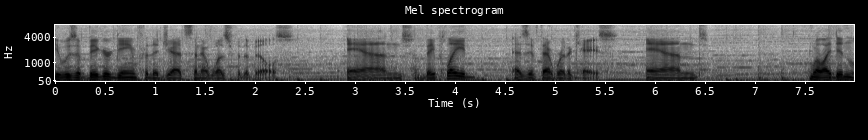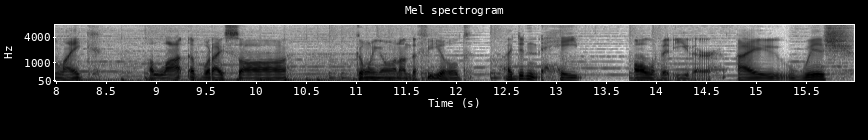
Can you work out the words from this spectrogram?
it was a bigger game for the Jets than it was for the Bills. And they played as if that were the case. And, while I didn't like a lot of what I saw going on on the field. I didn't hate all of it either. I wish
